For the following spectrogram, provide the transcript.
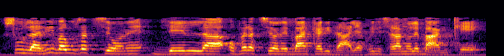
sulla rivalutazione dell'operazione Banca d'Italia, quindi saranno le banche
